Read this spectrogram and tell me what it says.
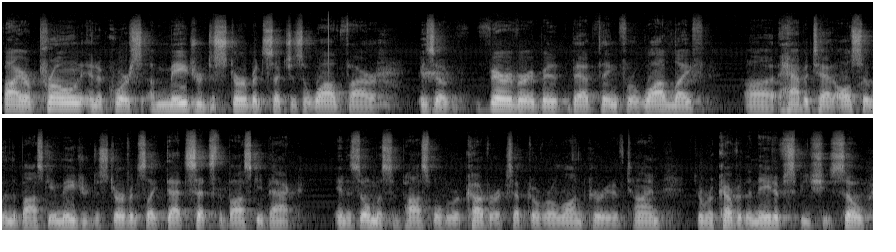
fire-prone. And of course, a major disturbance such as a wildfire is a very, very ba- bad thing for wildlife uh, habitat also in the bosque. A major disturbance like that sets the bosque back, and it's almost impossible to recover except over a long period of time to recover the native species. So,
